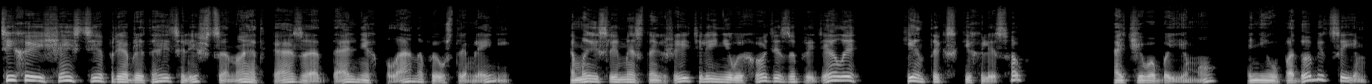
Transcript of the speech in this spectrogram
Тихое счастье приобретается лишь ценой отказа от дальних планов и устремлений. Мысли местных жителей не выходят за пределы хинтекских лесов, отчего бы ему не уподобиться им.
